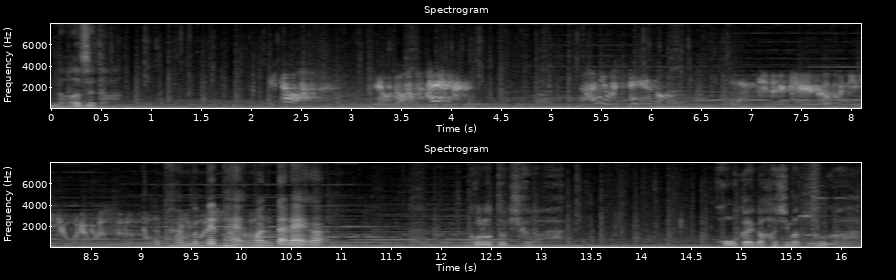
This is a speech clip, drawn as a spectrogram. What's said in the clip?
なぜだう来たわセオドア早く何をしているの本気で計画に協力すると แต่มันเป็นแผนของมันตั้งแต่แรกอะ この時から崩壊が始まったのか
